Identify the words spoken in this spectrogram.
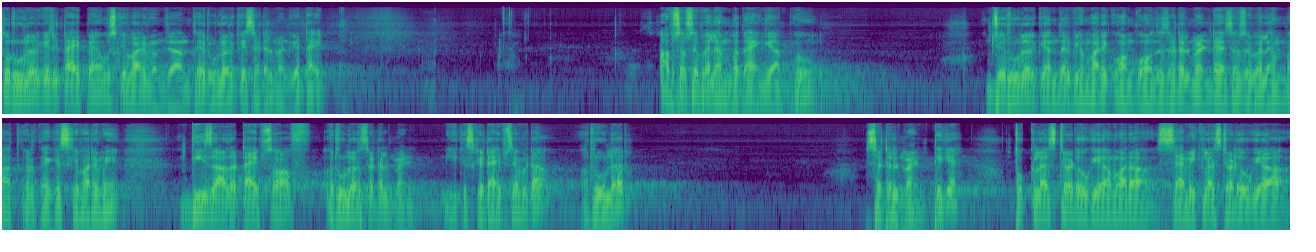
तो रूलर के जो टाइप हैं, उसके बारे में हम जानते हैं, रूलर के सेटलमेंट के टाइप अब सबसे पहले हम बताएँगे आपको, जो रूलर के अंदर भी हमारे कौन कौन से सेटलमेंट हैं, सबसे पहले हम बात करते हैं किसके बारे में। These are the types of rural settlement ये किसके टाइप से बेटा? रूलर सेटलमेंट ठीक है? तो क्लस्टर्ड हो गया हमारा सेमी क्लस्टर्ड हो गया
